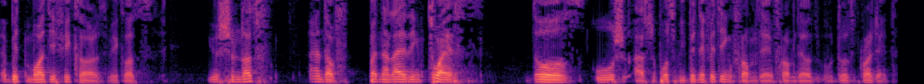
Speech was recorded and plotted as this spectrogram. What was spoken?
a bit more difficult because you should not end up penalizing twice those who are supposed to be benefiting from the from the, those projects.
